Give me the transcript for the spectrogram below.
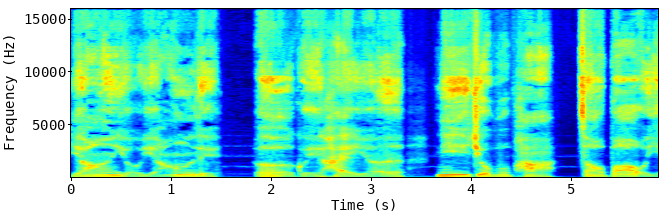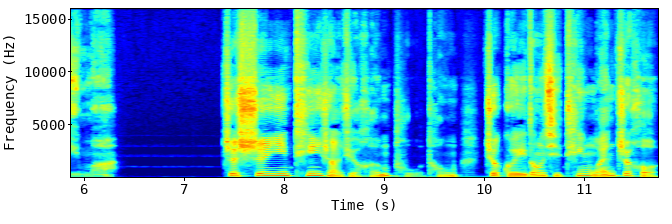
阳有阳律。”恶鬼害人，你就不怕遭报应吗？这声音听上去很普通，这鬼东西听完之后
